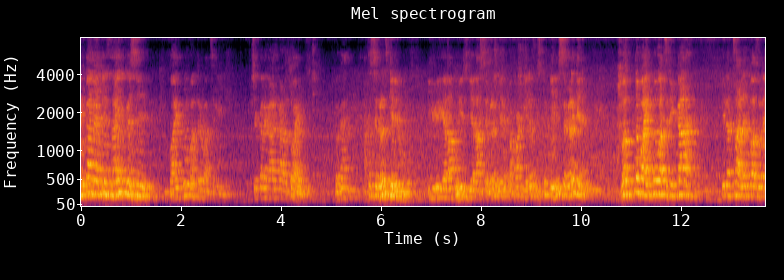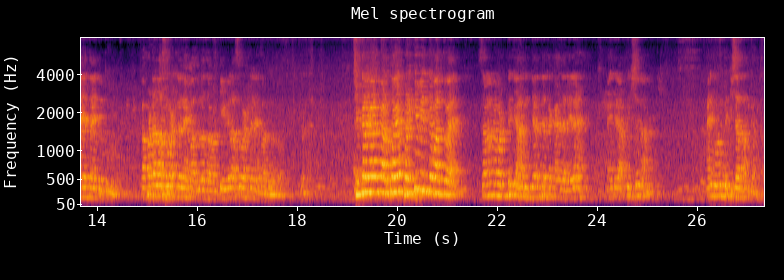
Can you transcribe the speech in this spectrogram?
रिकाम्याची जाईल कशी? बायको मात्र वाचली. चिकल गाळ काढतो आहे. बघा आता सगळंच गेले हो. टीव्ही गेला फ्रीज गेला सगळं गेलं कपाट गेलं पुस्तक गेली सगळं गेलं. फक्त बायको वाचली का? तिला चालत बाजूला येता येतो तुम्ही. कपाटाला असं वाटलं नाही बाजूला जावं टीव्हीला असं वाटलं नाही बाजूला जावं चिखलगाळ काढतोय पडकी भिंत बांधतोय. सरांना वाटतं की हा विद्यार्थी आता काय झालेला आहे? काहीतरी अपेक्षा ना. आणि म्हणून ते खिशात हात घालतात.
